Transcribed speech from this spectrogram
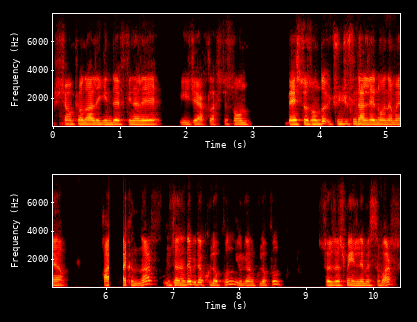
Şampiyonlar Ligi'nde finale iyice yaklaştı. Son 5 sezonda 3. finallerini oynamaya yakınlar. Üzerine de bir de Klopp'un, Jurgen Klopp'un sözleşme yenilemesi var.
